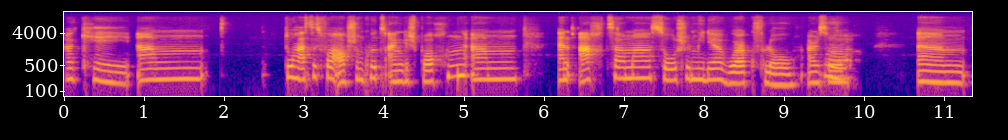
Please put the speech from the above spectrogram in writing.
Okay. Ähm, Du hast es vorher auch schon kurz angesprochen. Ähm, ein achtsamer Social Media Workflow. Also mhm. ähm,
